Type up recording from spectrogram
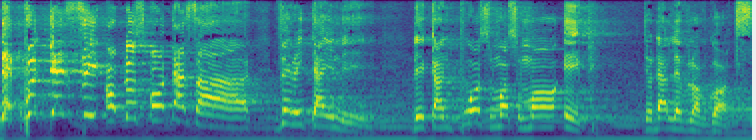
The potency of those altars are very tiny. They can pour small, small egg to that level of gods.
